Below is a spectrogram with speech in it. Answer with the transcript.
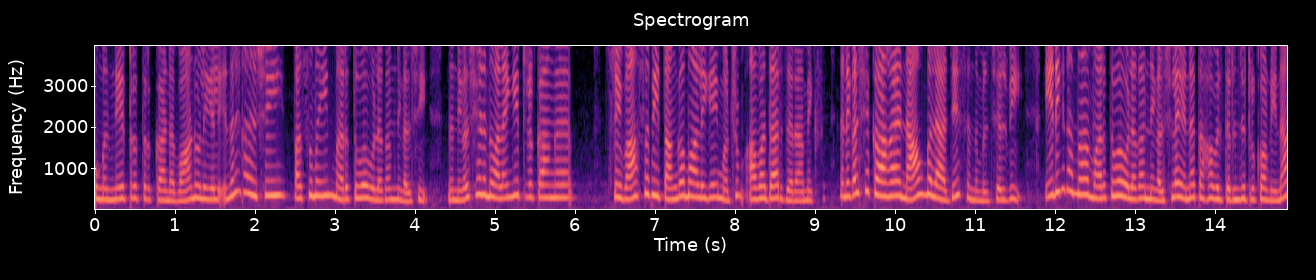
உங்கள் முன்னேற்றத்திற்கான வானொலியில் இந்த நிகழ்ச்சி பசுமையின் மருத்துவ உலகம் நிகழ்ச்சி. இந்த நிகழ்ச்சி நடந்து வழங்கிட்டு இருக்காங்க ஸ்ரீ வாசவி தங்க மாளிகை மற்றும் அவதார் ஜெராமிக்ஸ். இந்த நிகழ்ச்சிக்காக நான் உங்கள் அஜய் செந்தமிழ் செல்வி. இன்னைக்கு நம்ம மருத்துவ உலகம் நிகழ்ச்சியில் என்ன தகவல் தெரிஞ்சுட்டு இருக்கோம் அப்படின்னா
